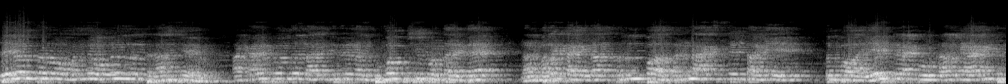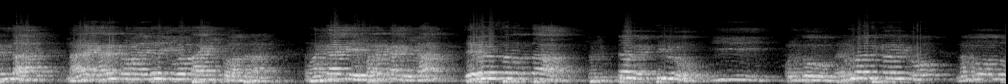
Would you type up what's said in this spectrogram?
ದೇವಂತರು ಮೊನ್ನೆ ಹೋಗಲಿಲ್ಲಂತೆ ರಾಷ್ಟ್ರೀಯ ಆ ಕಾರ್ಯಕ್ರಮದಲ್ಲಿ ನಾನಿದ್ರೆ ನಾನು ತುಂಬಾ ಖುಷಿ ಪಡ್ತಾ ಇದ್ದೆ. ನಾನು ಬರಕ್ಕಾಗಿಲ್ಲ. ಸ್ವಲ್ಪ ಸಣ್ಣ ಆಕ್ಸಿಡೆಂಟ್ ಆಗಿ ಸ್ವಲ್ಪ ಏರ್ ಕ್ರ್ಯಾಕ್ ಕಾಲಿಗೆ ಆಗಿದ್ದರಿಂದ ನಾಳೆ ಕಾರ್ಯಕ್ರಮ ಇದೆ ಇವತ್ತು ಆಗಿತ್ತು ಅಂತ ಹಾಗಾಗಿ ಬರಕ್ಕಾಗಿಲ್ಲ. ದೇವೇಂದ್ರ ದೊಡ್ಡ ವ್ಯಕ್ತಿಗಳು ಈ ಒಂದು ಧರ್ಮಾಧಿಕಾರಿಗಳು ನಮ್ಮ ಒಂದು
